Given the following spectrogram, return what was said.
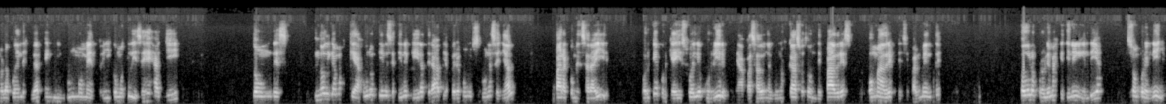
No la pueden descuidar en ningún momento. Y como tú dices, es allí donde no digamos que a juro tiene, se tiene que ir a terapia, pero es una señal para comenzar a ir. ¿Por qué? Porque ahí suele ocurrir, me ha pasado en algunos casos donde padres o madres principalmente, todos los problemas que tienen en el día son por el niño.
